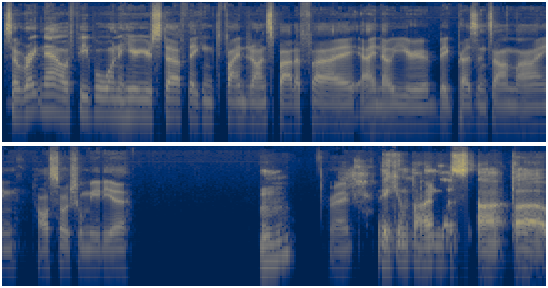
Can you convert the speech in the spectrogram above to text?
So right now, if people want to hear your stuff, they can find it on Spotify. I know you're a big presence online, all social media, Mhm. right? They can find us uh uh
